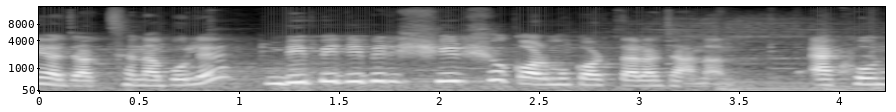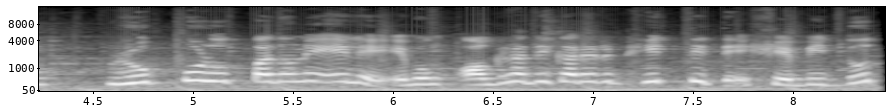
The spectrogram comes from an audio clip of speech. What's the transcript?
নেওয়া যাচ্ছে না বলে বিপিডিবির শীর্ষ কর্মকর্তারা জানান। এখন রূপপুর উৎপাদনে এলে এবং অগ্রাধিকারের ভিত্তিতে সে বিদ্যুৎ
